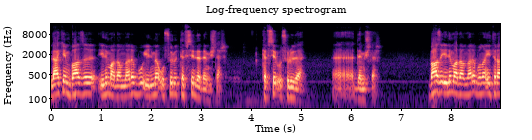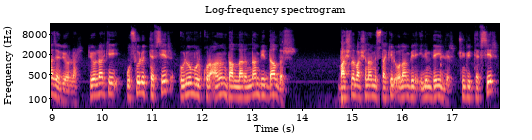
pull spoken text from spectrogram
Lakin bazı ilim adamları bu ilme usulü tefsir de demişler. Tefsir usulü de e, demişler. Bazı ilim adamları buna itiraz ediyorlar. Diyorlar ki usulü tefsir ulumul Kur'an'ın dallarından bir daldır. Başlı başına müstakil olan bir ilim değildir. Çünkü tefsir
